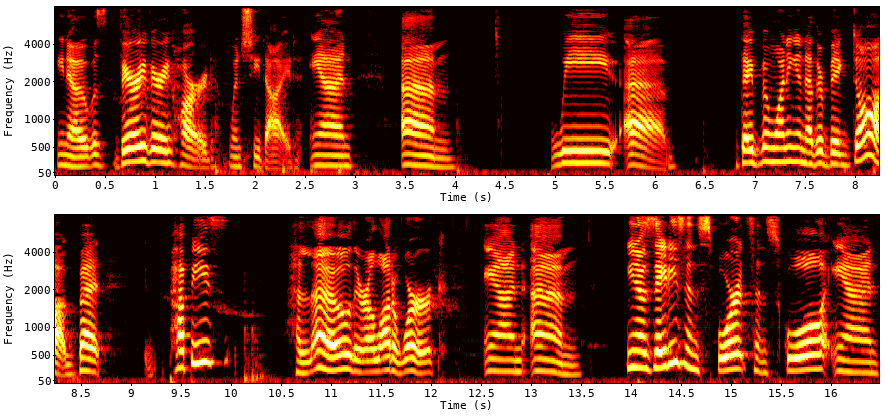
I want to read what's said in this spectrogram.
You know, it was very, very hard when she died. And um, we, uh, they've been wanting another big dog, but puppies, hello, they're a lot of work. And, um, you know, Zadie's in sports and school and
